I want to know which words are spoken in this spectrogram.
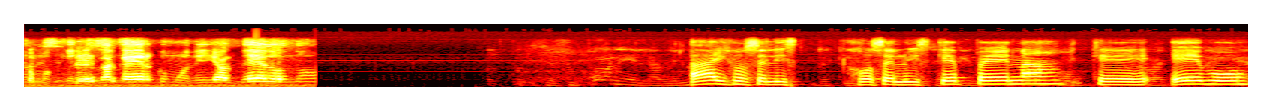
como que les va a caer como anillo al dedo, ¿no? Ay, José Luis, José Luis, qué pena que Evo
